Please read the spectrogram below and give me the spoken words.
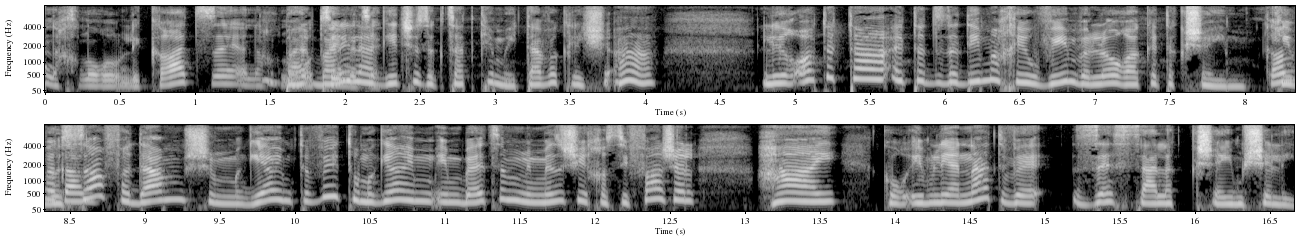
אנחנו לקראת זה, אנחנו רוצים את זה. בא לי להגיד שזה קצת כמיטב הקלישאה. לראות את, ה, את הצדדים החיוביים ולא רק את הקשיים. כי וגם. בסוף אדם שמגיע עם תווית, הוא מגיע עם, עם בעצם עם איזושהי חשיפה של, היי, קוראים לי ענת וזה סל הקשיים שלי.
